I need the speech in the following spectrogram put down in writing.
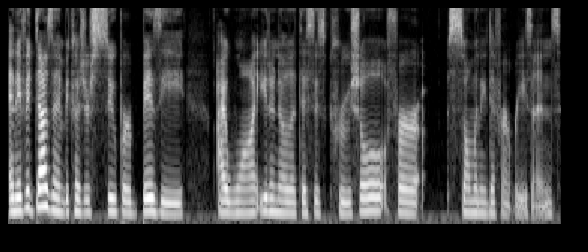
And if it doesn't, because you're super busy, I want you to know that this is crucial for so many different reasons.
